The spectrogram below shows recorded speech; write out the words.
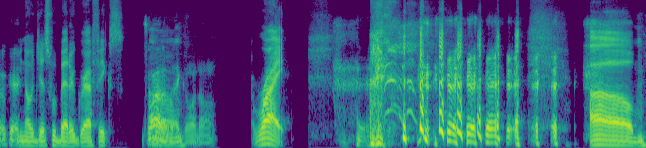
Okay. you know, just with better graphics. It's a lot of um, that going on. Right. um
